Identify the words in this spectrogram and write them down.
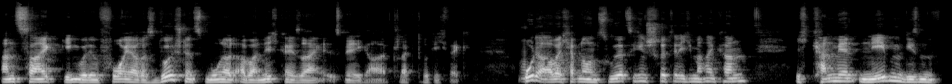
anzeigt, gegenüber dem Vorjahresdurchschnittsmonat aber nicht, kann ich sagen, ist mir egal, klack, drücke ich weg. Mhm. Oder aber ich habe noch einen zusätzlichen Schritt, den ich machen kann. Ich kann mir neben diesen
